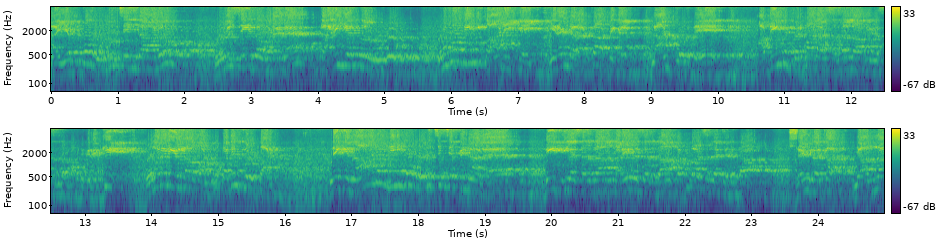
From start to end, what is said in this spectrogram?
நான் எப்ப ஒழு செய்தாலும் ஒழு செய்த உடனே தையத்தில் உழு உணவின் காணிக்கை இரண்டு ரக்காத்துகள் நான் தொழுதேன். அப்படின்னு பெருமானார் சல்லல்லாஹு அலைஹி வஸல்லம் அவர்களுக்கு உமரணியல்லாஹு அன்ஹு பதில் வீட்டுல சரிதா தலையில சரிதா பட்டுவாசல்ல சரிதா ரெண்டு ரக்கா யாருன்னா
